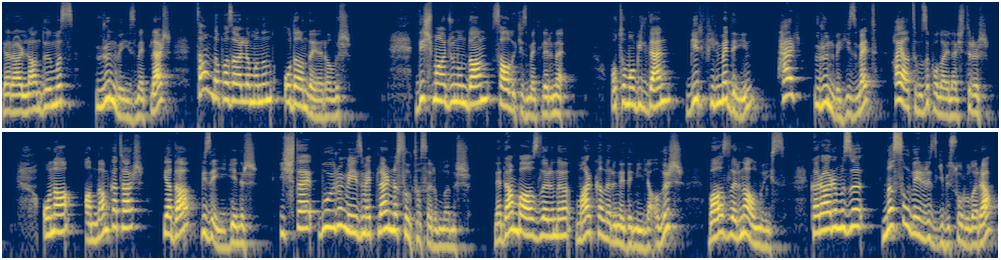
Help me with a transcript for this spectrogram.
yararlandığımız ürün ve hizmetler tam da pazarlamanın odağında yer alır. Diş macunundan sağlık hizmetlerine, otomobilden bir filme değin, her ürün ve hizmet hayatımızı kolaylaştırır. Ona anlam katar ya da bize iyi gelir. İşte bu ürün ve hizmetler nasıl tasarımlanır? Neden bazılarını markaları nedeniyle alır, bazılarını almayız? Kararımızı nasıl veririz gibi sorulara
